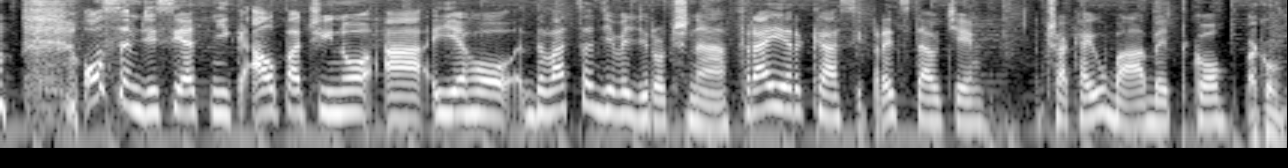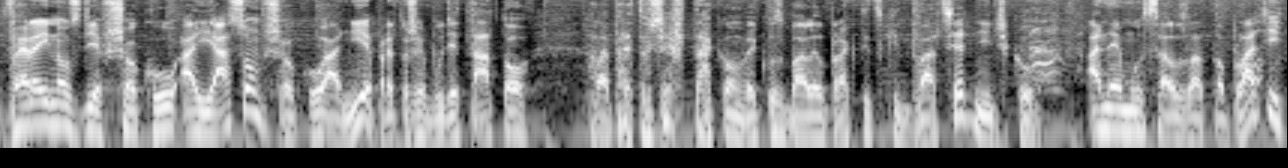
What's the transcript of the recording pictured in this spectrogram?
80 Al Pacino a jeho 29-ročná frajerka, si predstavte, čakajú bábetko. Ako verejnosť je v šoku a ja som v šoku a nie preto, že bude táto, ale pretože v takom veku zbalil prakticky 20 a nemusel za to platiť.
